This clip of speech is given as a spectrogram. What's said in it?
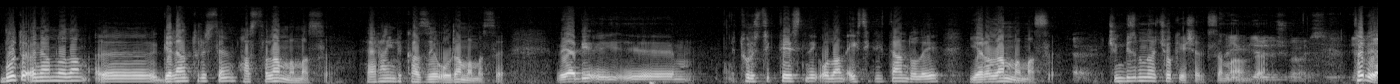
Burada önemli olan e, gelen turistlerin hastalanmaması, herhangi bir kazaya uğramaması veya bir e, turistik tesisinde olan eksiklikten dolayı yaralanmaması. Evet. Çünkü biz bunları çok yaşadık zamanında. Tabii.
